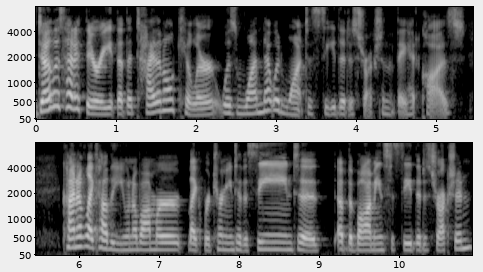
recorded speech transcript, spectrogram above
Douglas had a theory that the Tylenol killer was one that would want to see the destruction that they had caused. Kind of like how the Unabomber, like returning to the scene to of the bombings to see the destruction.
